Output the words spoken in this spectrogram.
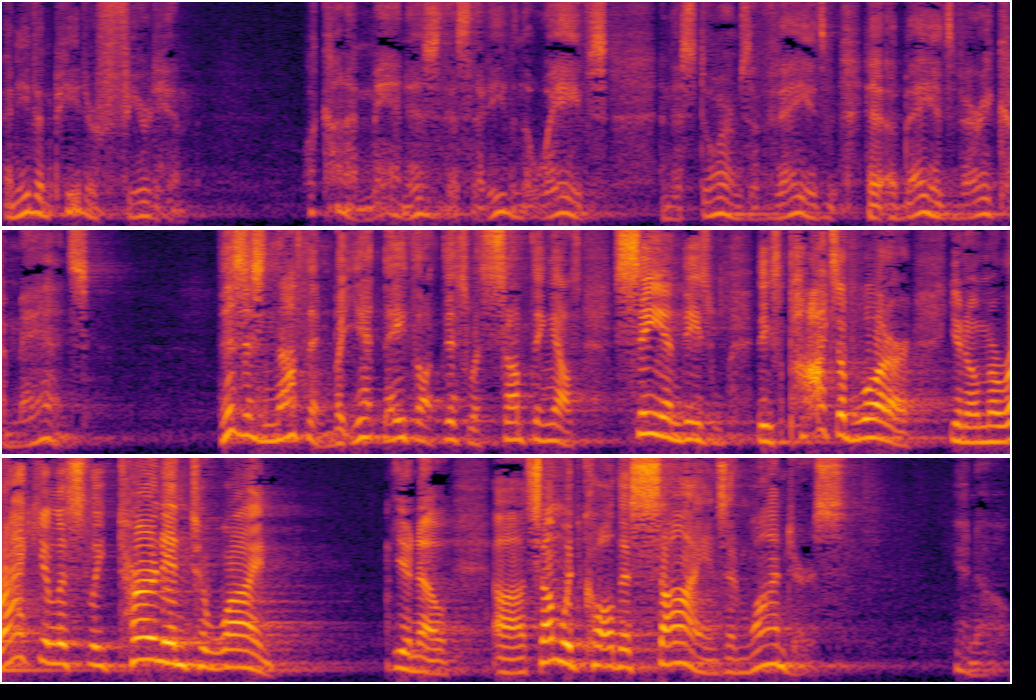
And even Peter feared him. What kind of man is this that even the waves and the storms obey his, obey his very commands? This is nothing, but yet they thought this was something else. Seeing these, these pots of water, you know, miraculously turn into wine. You know, uh, some would call this signs and wonders. You know,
